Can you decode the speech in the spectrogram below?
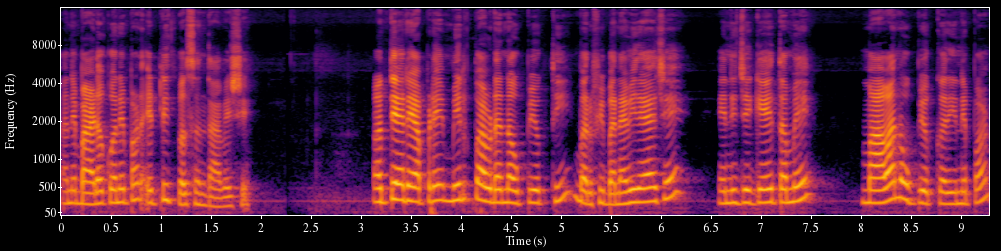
અને બાળકોને પણ એટલી જ પસંદ આવે છે. અત્યારે આપણે મિલ્ક પાવડરના ઉપયોગથી બરફી બનાવી રહ્યા છે. એની જગ્યાએ તમે માવાનો ઉપયોગ કરીને પણ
